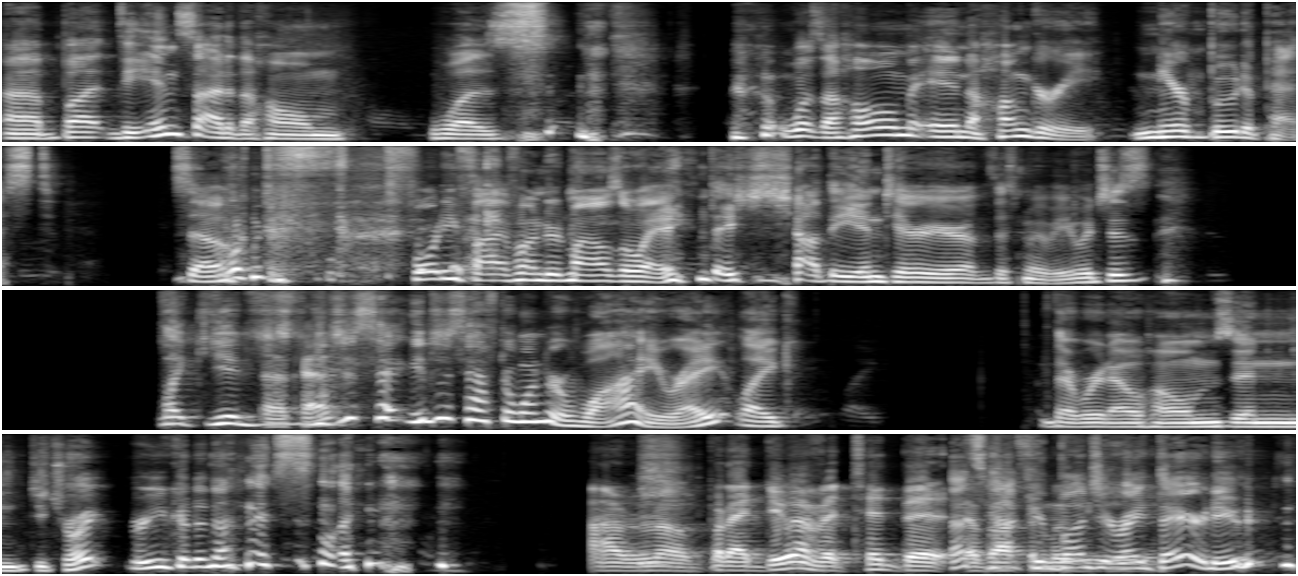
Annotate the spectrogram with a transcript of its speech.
Uh, but the inside of the home was was a home in Hungary near Budapest. So 4500 miles away they shot the interior of this movie, which is like you just, okay. you just ha- you just have to wonder why, right? Like there were no homes in Detroit where you could have done this like I don't know, but I do have a tidbit That's about half your movie. budget right there, dude.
